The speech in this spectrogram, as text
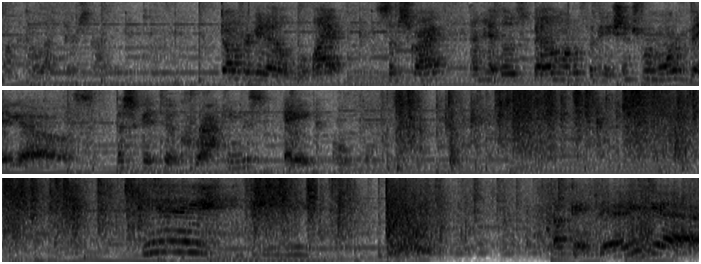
one collector's guide. Don't forget to like, subscribe, and hit those bell notifications for more videos. Let's get to cracking this egg open. Yay! Okay, there you go.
